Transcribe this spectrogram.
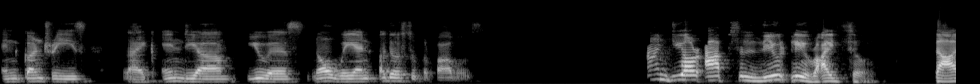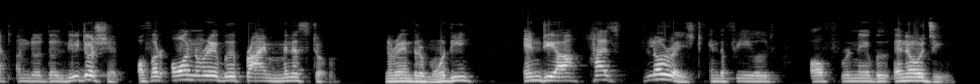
in countries like India, US, Norway, and other superpowers. And you're absolutely right, sir, that under the leadership of our Honorable Prime Minister, Narendra Modi, India has flourished in the field of renewable energy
